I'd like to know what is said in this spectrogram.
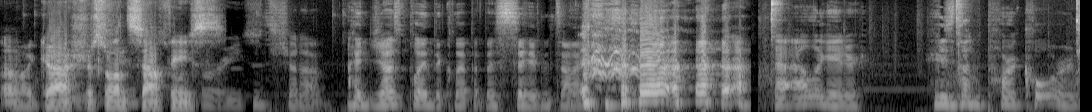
Oh my gosh, there's one southeast. Shut up! I just played the clip at the same time. that alligator, he's done parkour.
